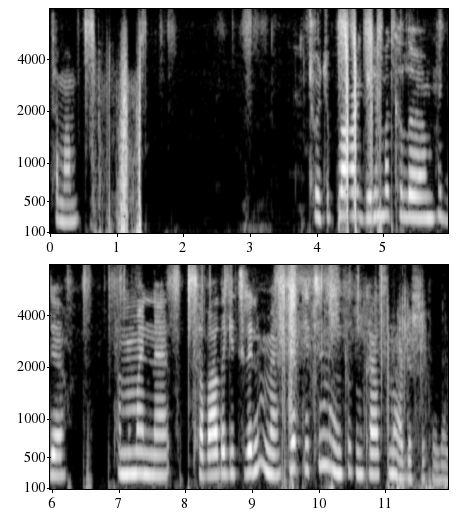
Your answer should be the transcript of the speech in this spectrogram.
Tamam. Çocuklar gelin bakalım. Hadi. Tamam anne. Tabağı da getirelim mi? Yok getirmeyin kızım. Kalsın orada su falan.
